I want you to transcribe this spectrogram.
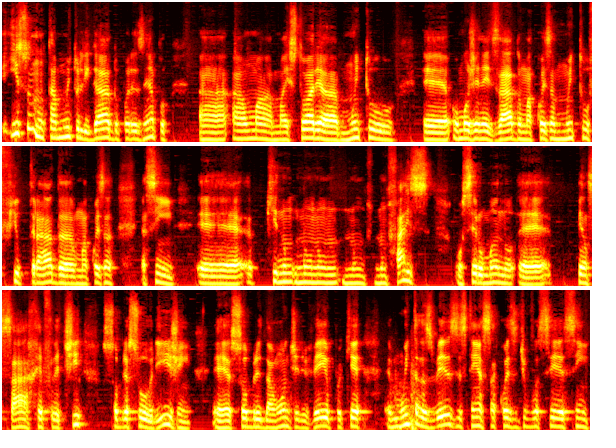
isso não está muito ligado, por exemplo, a, a uma, uma história muito é, homogeneizada, uma coisa muito filtrada, uma coisa assim é, que não, não, não, não faz o ser humano é, pensar, refletir sobre a sua origem, é, sobre da onde ele veio, porque muitas vezes tem essa coisa de você assim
